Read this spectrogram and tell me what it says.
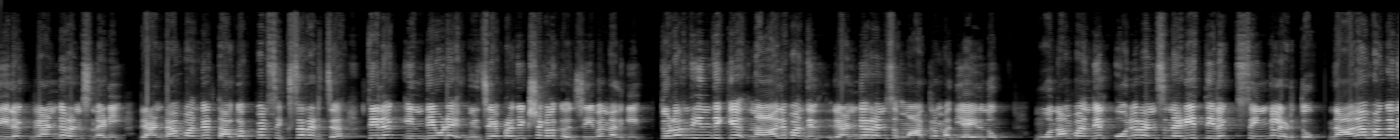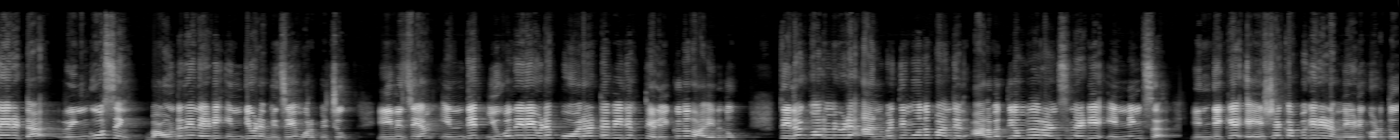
തിലക് രണ്ട് റൺസ് നേടി. രണ്ടാം പന്തിൽ തകപ്പൻ സിക്സർ അടിച്ച് തിലക് ഇന്ത്യയുടെ വിജയപ്രതീക്ഷകൾക്ക് ജീവൻ നൽകി. തുടർന്ന് ഇന്ത്യയ്ക്ക് നാല് പന്തിൽ രണ്ട് റൺസ് മാത്രം മതിയായിരുന്നു. മൂന്നാം പന്തിൽ ഒരു റൺസ് നേടി തിലക് സിംഗിൾ എടുത്തു. നാലാം പങ്ക് നേരിട്ട റിങ്കു സിംഗ് ബൗണ്ടറി നേടി ഇന്ത്യയുടെ വിജയം ഉറപ്പിച്ചു. ഈ വിജയം ഇന്ത്യൻ യുവനിരയുടെ പോരാട്ട വീര്യം തെളിയിക്കുന്നതായിരുന്നു. തിലക് വർമ്മയുടെ അൻപത്തിമൂന്ന് പന്തിൽ അറുപത്തിയൊമ്പത് റൺസ് നേടിയ ഇന്നിംഗ്സ് ഇന്ത്യയ്ക്ക് ഏഷ്യ കപ്പ് കിരീടം നേടിക്കൊടുത്തു.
